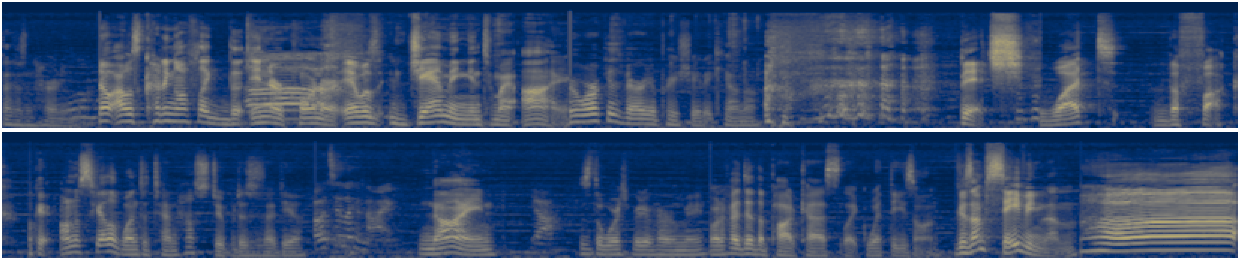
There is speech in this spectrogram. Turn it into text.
that doesn't hurt anymore. No, I was cutting off like the inner Oh. corner. It was jamming into my eye. Your work is very appreciated, Kiana. Bitch. What the fuck? Okay, on a scale of 1 to 10, how stupid is this idea? I would say like a nine. Nine. Yeah. This is the worst video I've ever made. What if I did the podcast like with these on? Because I'm saving them. Uh,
